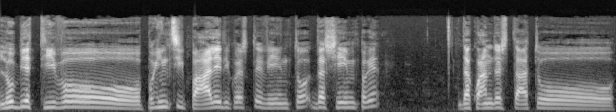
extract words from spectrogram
l'obiettivo principale di questo evento da sempre, da quando è stato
